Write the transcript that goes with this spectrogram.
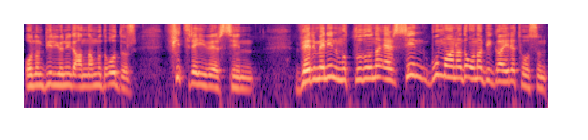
onun bir yönüyle anlamı da odur. Fitreyi versin vermenin mutluluğuna ersin bu manada ona bir gayret olsun.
